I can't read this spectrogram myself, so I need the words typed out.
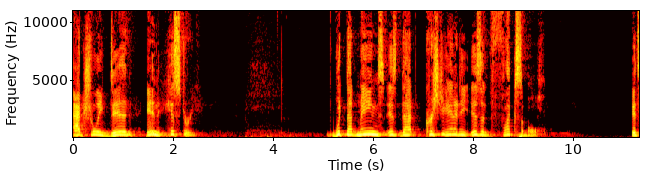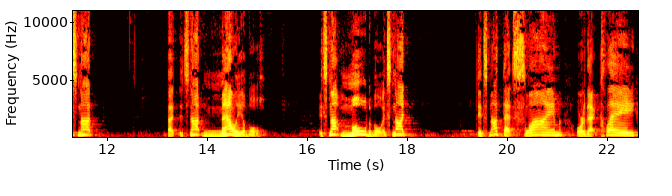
actually did in history. What that means is that Christianity isn't flexible. It's not, uh, it's not malleable. It's not moldable. It's not it's not that slime or that clay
